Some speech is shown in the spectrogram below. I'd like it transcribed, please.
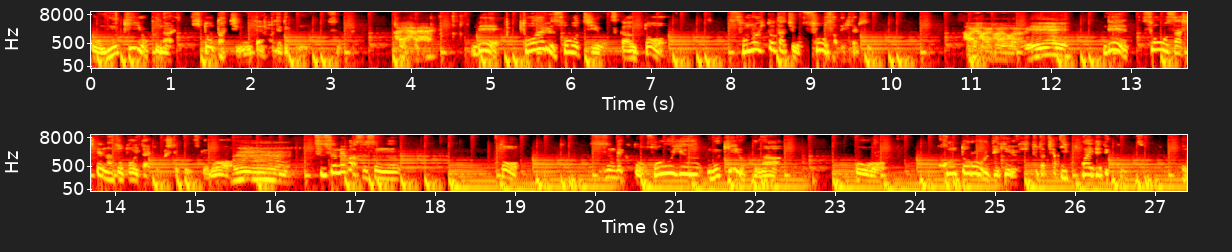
こう無気力な人たちみたいなのが出てくるんですよねはいはいはい。でとある装置を使うとその人たちを操作できたりするはいはいはいはい。ええで操作して謎解いたりとかしていくんですけどうん。進めば進むと進んでいくとそういう無気力なこうコントロールできる人たちがいっぱい出てくるんですよ。え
